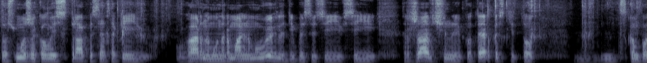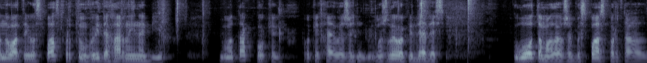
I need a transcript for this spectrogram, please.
Тож, може, колись трапиться такий в гарному, нормальному вигляді, без цієї всієї ржавчини і потертості, то скомпонувати його з паспортом вийде гарний набір. Ну, а так, поки, поки хай лежить, можливо, піде десь лотом, але вже без паспорта.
